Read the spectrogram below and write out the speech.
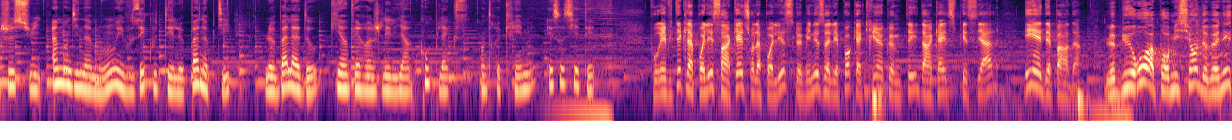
Je suis Amandine Amon et vous écoutez le Panopti, le balado qui interroge les liens complexes entre crime et société. Pour éviter que la police enquête sur la police, le ministre de l'époque a créé un comité d'enquête spécial et indépendant. Le bureau a pour mission de mener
